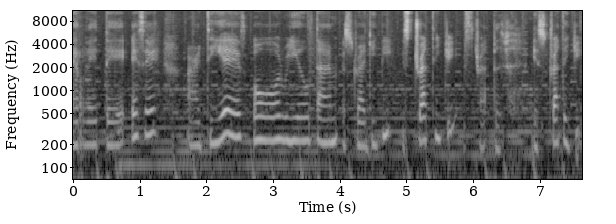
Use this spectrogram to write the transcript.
RTS, RTS o Real Time Strategy, Strategy, Strategy,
